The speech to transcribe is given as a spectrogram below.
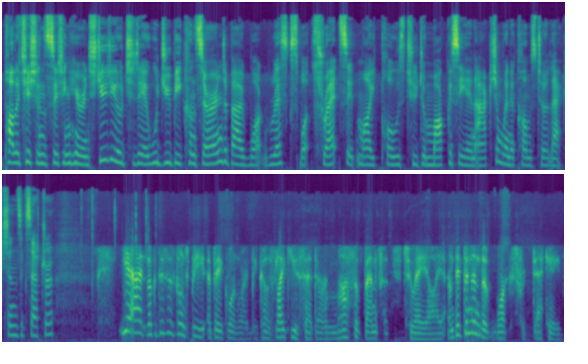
politicians sitting here in studio today, would you be concerned about what risks, what threats it might pose to democracy in action when it comes to elections, etc.? Yeah, look, this is going to be a big one, right? Because, like you said, there are massive benefits to AI, and they've been in the works for decades,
